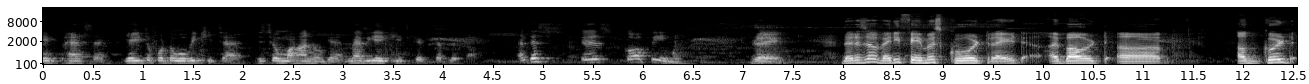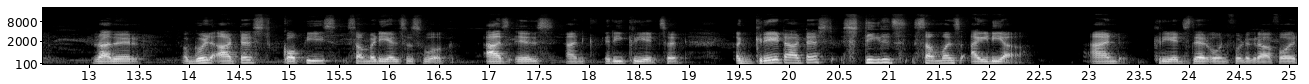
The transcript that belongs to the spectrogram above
एक भैंस है यही तो फोटो वो भी खींचा है जिससे वो महान हो गया है मैं भी यही खींच के कर लेता हूँ and this is copying. Right. There is a very famous quote right about uh, a good rather a good artist copies somebody else's work as is and recreates it. A great artist steals someone's idea and creates their own photograph or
